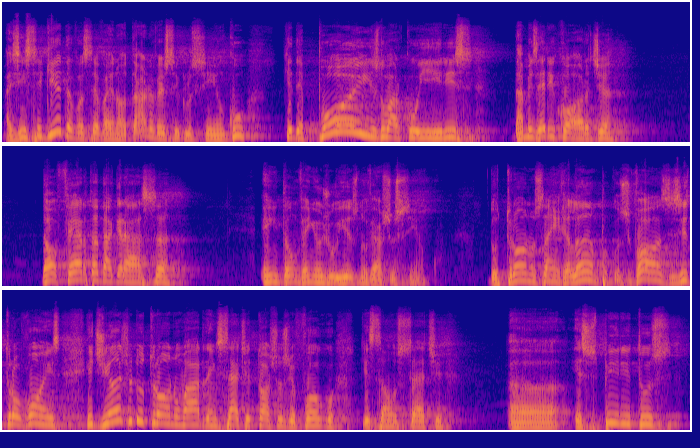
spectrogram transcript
Mas em seguida você vai notar no versículo 5 que depois do arco-íris, da misericórdia, da oferta da graça, então vem o juízo no verso 5. Do trono saem relâmpagos, vozes e trovões, e diante do trono ardem sete tochas de fogo, que são os sete uh, Espíritos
